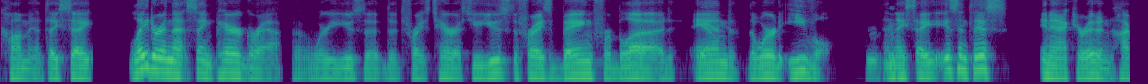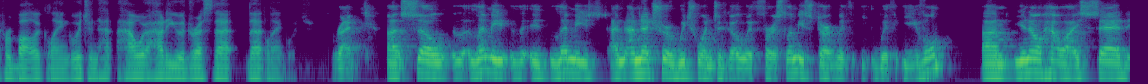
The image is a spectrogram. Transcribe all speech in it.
comment. They say later in that same paragraph uh, where you use the, the phrase terrorist, you use the phrase bang for blood and yeah. the word evil. Mm-hmm. And they say, isn't this inaccurate and hyperbolic language? And how, how do you address that, that language? Right. Uh, so let me let me. I'm, I'm not sure which one to go with first. Let me start with with evil. Um, you know how I said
